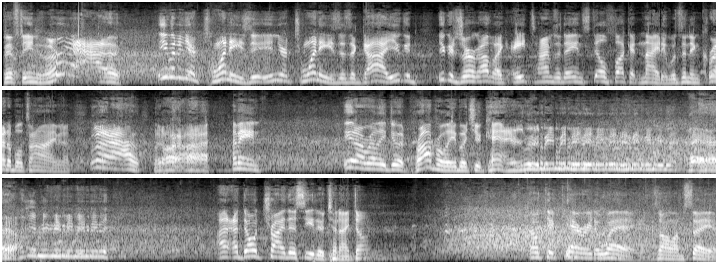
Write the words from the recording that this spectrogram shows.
15. Ah! Even in your 20s, in your 20s as a guy, you could you could jerk off like eight times a day and still fuck at night. It was an incredible time. Ah! I mean, you don't really do it properly, but you can. I, I don't try this either tonight. Don't don't get carried away. That's all I'm saying.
